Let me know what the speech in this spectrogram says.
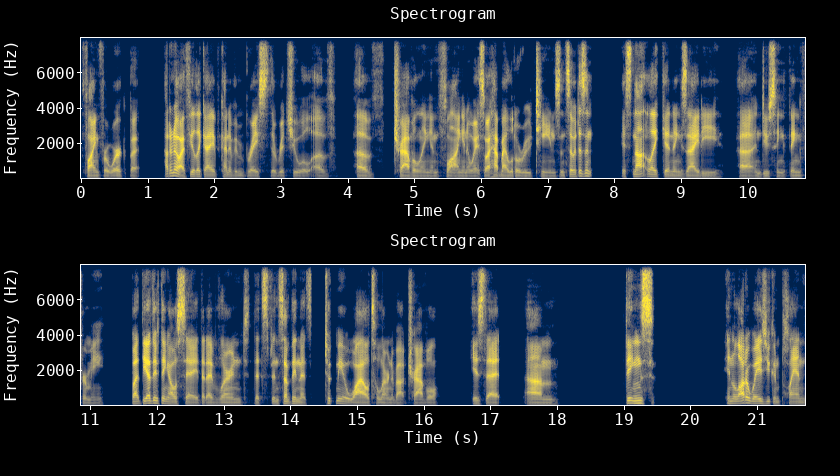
flying for work. But I don't know. I feel like I've kind of embraced the ritual of of traveling and flying in a way. So I have my little routines. And so it doesn't it's not like an anxiety uh, inducing thing for me. But the other thing I will say that I've learned that's been something that's took me a while to learn about travel is that um, things, in a lot of ways, you can plan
